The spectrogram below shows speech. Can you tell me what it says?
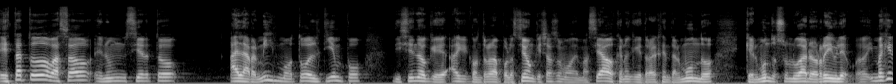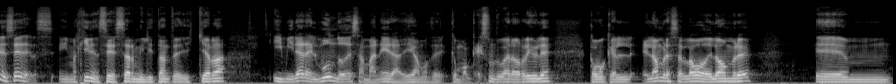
está todo basado en un cierto alarmismo todo el tiempo diciendo que hay que controlar la población, que ya somos demasiados, que no hay que traer gente al mundo, que el mundo es un lugar horrible. Imagínense, imagínense ser militante de izquierda y mirar el mundo de esa manera, digamos, de, como que es un lugar horrible, como que el, el hombre es el lobo del hombre. Em,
